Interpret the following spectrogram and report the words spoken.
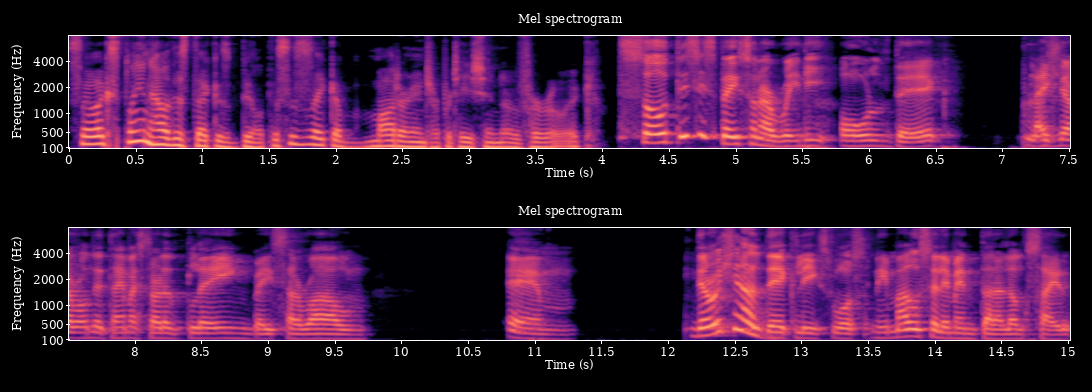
So explain how this deck is built. This is like a modern interpretation of heroic. So this is based on a really old deck, likely around the time I started playing, based around um the original deck list was Nivmagus Elemental alongside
